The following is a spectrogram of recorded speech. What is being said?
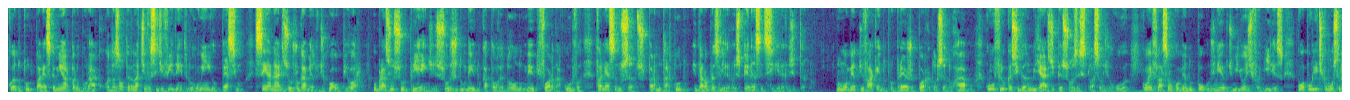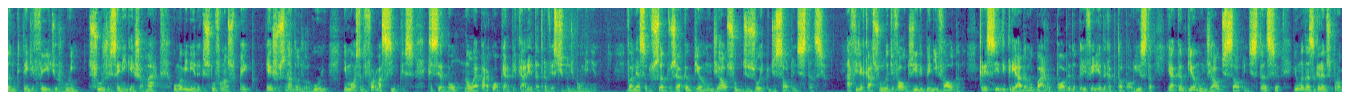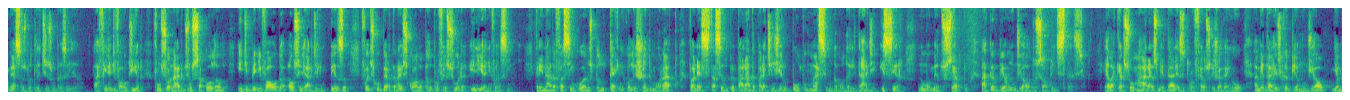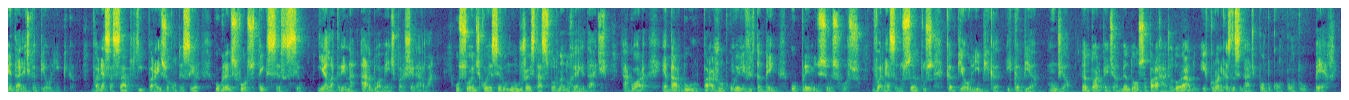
Quando tudo parece caminhar para o buraco, quando as alternativas se dividem entre o ruim e o péssimo, sem análise ou julgamento de qual o pior, o Brasil surpreende e surge do meio do Capão Redondo, meio que fora da curva, Vanessa dos Santos, para mudar tudo e dar ao brasileiro a esperança de seguir acreditando. No momento de vaca indo para o brejo e porca torcendo o rabo, com o frio castigando milhares de pessoas em situação de rua, com a inflação comendo pouco dinheiro de milhões de famílias, com a política mostrando o que tem de feio e de ruim, surge sem ninguém chamar uma menina que estufa o nosso peito, enche o cidadão de orgulho e mostra de forma simples que ser bom não é para qualquer picareta travestido de bom menino. Vanessa dos Santos é a campeã mundial sub-18 de salto em distância. A filha caçula de Valdir e Benivalda, crescida e criada no bairro pobre da periferia da capital paulista, é a campeã mundial de salto em distância e uma das grandes promessas do atletismo brasileiro. A filha de Valdir, funcionário de um sacolão, e de Benivalda, auxiliar de limpeza, foi descoberta na escola pela professora Eliane Vanzin. Treinada faz cinco anos pelo técnico Alexandre Morato, Vanessa está sendo preparada para atingir o ponto máximo da modalidade e ser, no momento certo, a campeã mundial do salto em distância. Ela quer somar as medalhas e troféus que já ganhou, a medalha de campeã mundial e a medalha de campeã olímpica. Vanessa sabe que, para isso acontecer, o grande esforço tem que ser seu e ela treina arduamente para chegar lá. O sonho de conhecer o mundo já está se tornando realidade. Agora é dar duro para, junto com ele, vir também o prêmio de seu esforço. Vanessa dos Santos, campeã olímpica e campeã mundial. Antônio Penteado Mendonça para a Rádio Dourado e crônicasdacidade.com.br.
